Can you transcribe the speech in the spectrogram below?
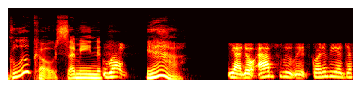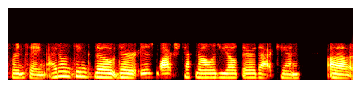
glucose. I mean, Right. yeah. Yeah, no, absolutely. It's going to be a different thing. I don't think though there is watch technology out there that can uh,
